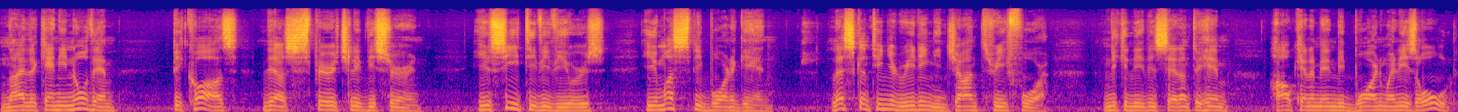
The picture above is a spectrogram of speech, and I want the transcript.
neither can he know them, because they are spiritually discerned. You see, TV viewers, you must be born again. Let's continue reading in John 3 4. Nicodemus said unto him, How can a man be born when he is old?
